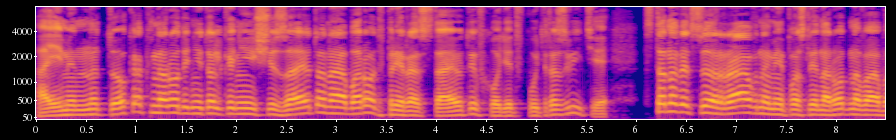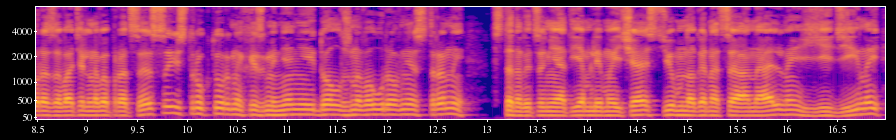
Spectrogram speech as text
а именно то, как народы не только не исчезают, а наоборот прирастают и входят в путь развития, становятся равными после народного образовательного процесса и структурных изменений должного уровня страны, становятся неотъемлемой частью многонациональной, единой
